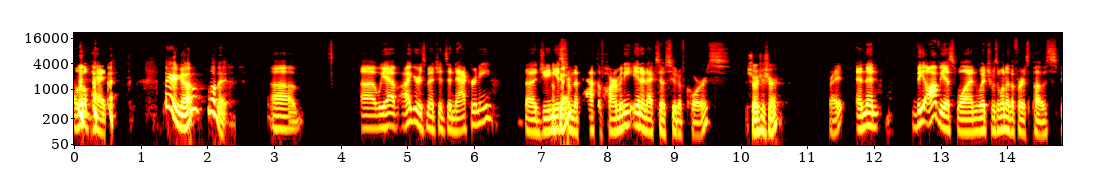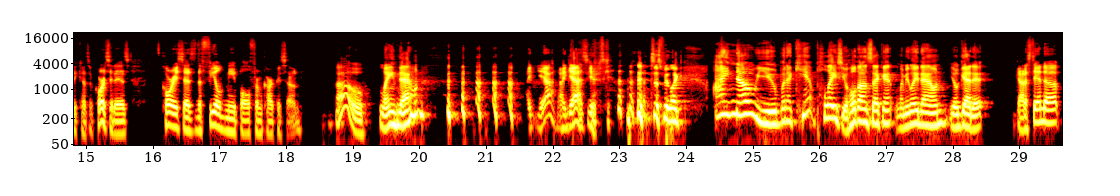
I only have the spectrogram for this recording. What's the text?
A little peg. There you go. Love it. Um, uh, we have Iger's mentions Anachrony, the genius Okay. from the Path of Harmony in an exosuit, of course, Sure, sure, sure. right? And then the obvious one, which was one of the first posts, because of course it is. Corey says the field meeple from Carcassonne. Oh, laying down? I, yeah, I guess you're just, Just be like, I know you, but I can't place you. Hold on a second. Let me lay down. You'll get it. got to stand up.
